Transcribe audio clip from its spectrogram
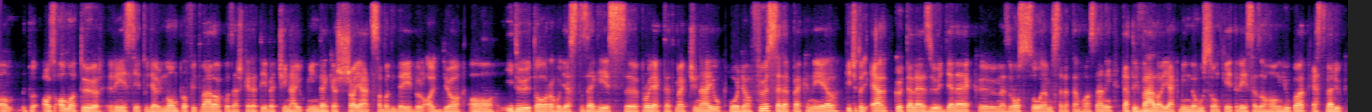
az amatőr részét, ugye non-profit vállalkozás keretében csináljuk, mindenki a saját szabadidejéből adja a időt arra, hogy ezt az egész projektet megcsináljuk, hogy a főszerepeknél kicsit, hogy elköteleződjenek, ez rossz szó, nem is szeretem használni, tehát, hogy vállalják mind a 22 részhez a hangjukat, ezt velük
